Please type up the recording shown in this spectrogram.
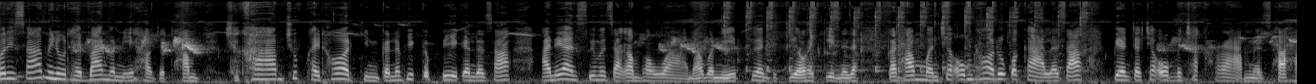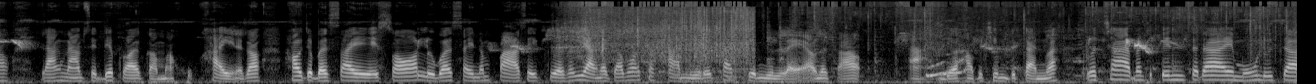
วัสดีจ้าเมนูไทยบ้านวันนี้เราจะทำชะครามชุบไข่ทอดกินกันน้ำพริกกะปิกันนะจ๊ะอันนี้อันซื้อมาจากอัมพวานะวันนี้เพื่อนจะเจียวให้กินนะจ๊ะก็ทำเหมือนชะอมทอดทุกประการเลยจ้าเปลี่ยนจากชะอมเป็นชะครามนะจ๊ะล้างน้ำเสร็จเรียบร้อยก็มาคลุกไข่นะจ๊ะเราจะไปใส่ซอสหรือว่าใส่น้ำปลาใส่เกลือสักอย่างนะจ๊ะเพราะชะครามมีรสชาติเค็มอยู่แล้วนะจ๊ะอะเดี๋ยวเราไปชิมด้วยกันว่า รสชาติมันจะเป็นจะได้หมูหรือจา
